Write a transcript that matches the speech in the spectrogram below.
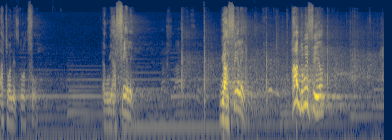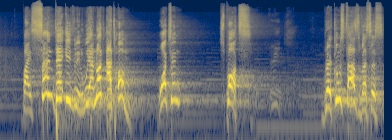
That one is not full. And we are failing. We are failing. How do we feel? By Sunday evening, we are not at home watching sports. Berekum Stars versus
